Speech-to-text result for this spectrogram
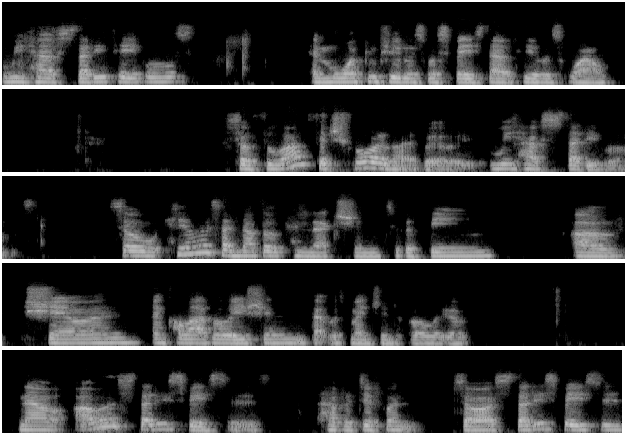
we have study tables and more computers were spaced out here as well. So throughout the Troy Library, we have study rooms. So here is another connection to the theme of sharing and collaboration that was mentioned earlier. Now, our study spaces have a different, so our study spaces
